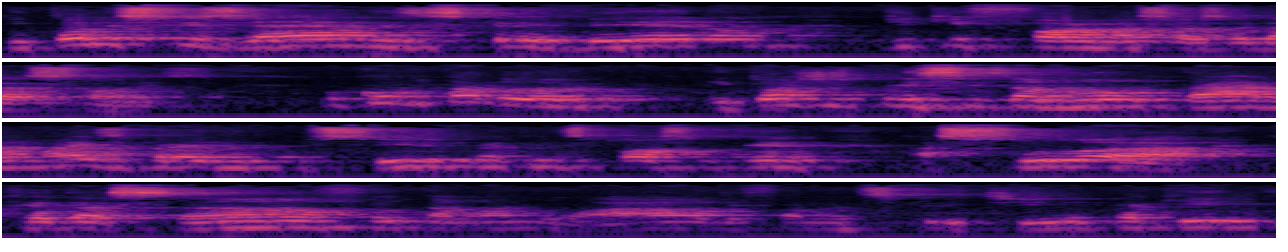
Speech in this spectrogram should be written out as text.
Então eles fizeram, eles escreveram de que forma as suas redações? No computador. Então a gente precisa voltar o mais breve possível para que eles possam ter a sua redação feita manual, de forma descritiva, para que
